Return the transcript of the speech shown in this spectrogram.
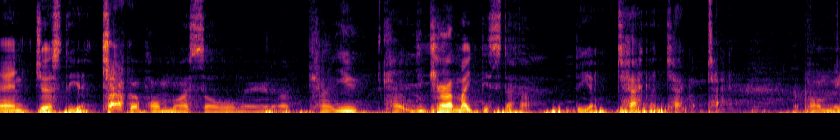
and just the attack upon my soul, man. I can't, you, can't, you can't make this stuff up. The attack, attack, attack upon me,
